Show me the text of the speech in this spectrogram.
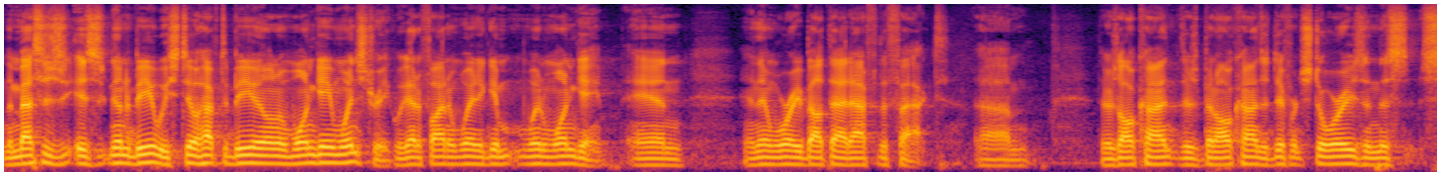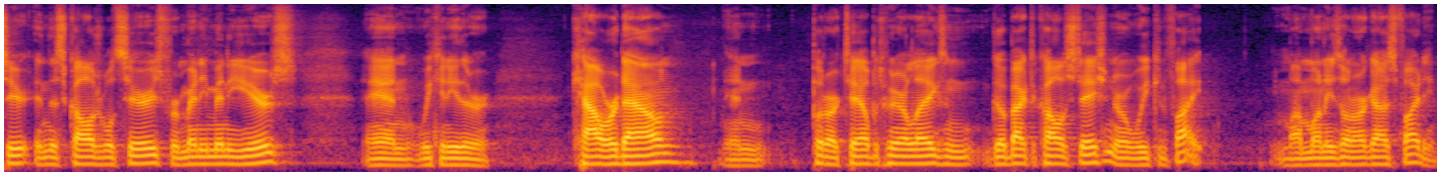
the message is going to be we still have to be on a one game win streak. We got to find a way to get, win one game and and then worry about that after the fact. Um, there's all kind. There's been all kinds of different stories in this ser- in this College World Series for many many years, and we can either cower down and put our tail between our legs and go back to College Station, or we can fight. My money's on our guys fighting.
